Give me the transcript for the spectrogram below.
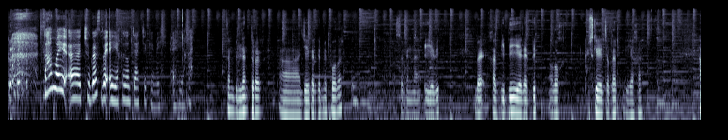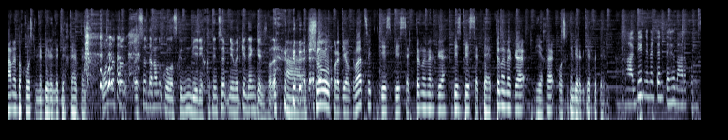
Самай э, чугас әйеқі жатчы кемей, әйеқі. Турар жегер кеме болар. Особенно. Бе хас биди елер бит олох күске жылар бияха. Хаме ба кос кине берелер бе кайта. Оннан өсө даганы колоскыдын бери кытын сөп нөмерке ден кебиз. Шоу пробел 20 без без сетте номерга, без без сетте хетте номерга бияха кине бергер көтө. Bir нөмірден төхі бары қолыз.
